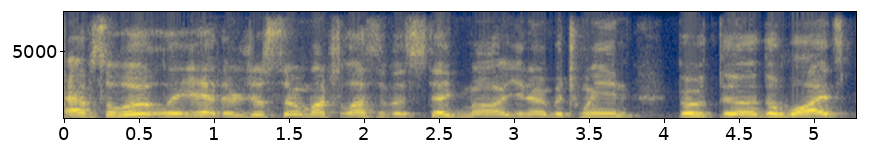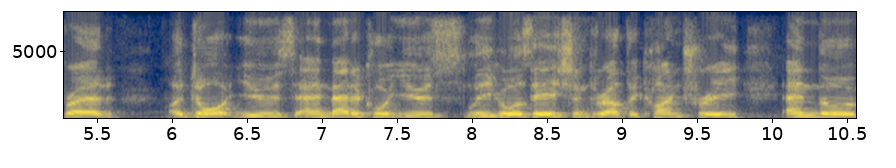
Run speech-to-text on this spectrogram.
Absolutely, yeah. There's just so much less of a stigma, you know, between both the the widespread adult use and medical use legalization throughout the country and the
